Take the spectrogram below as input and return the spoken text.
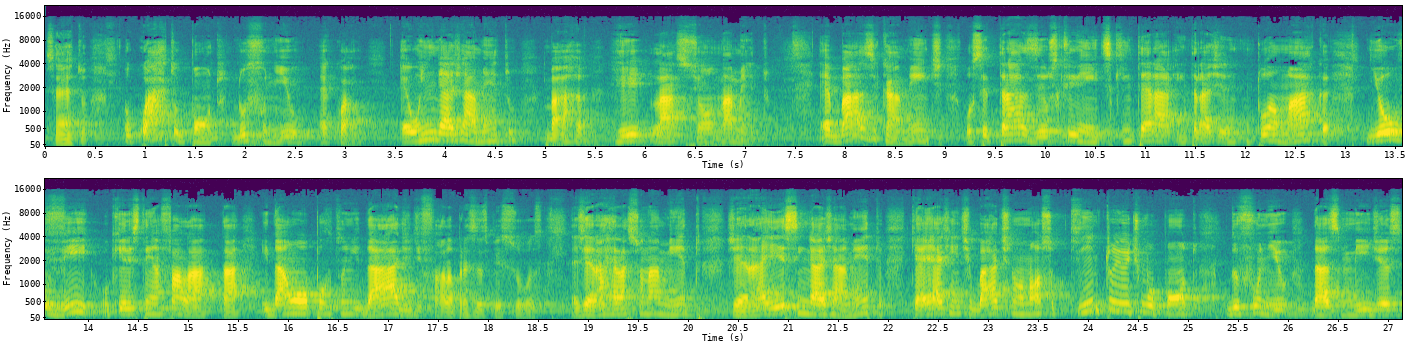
certo? O quarto ponto do funil é qual? é o engajamento barra relacionamento. É basicamente você trazer os clientes que interagirem com tua marca e ouvir o que eles têm a falar, tá? E dar uma oportunidade de fala para essas pessoas. É gerar relacionamento, gerar esse engajamento, que aí a gente bate no nosso quinto e último ponto do funil das mídias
